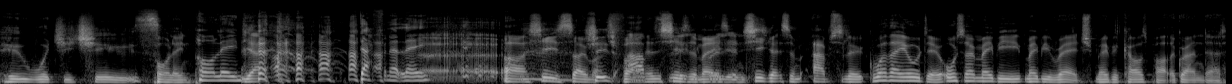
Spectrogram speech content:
who would you choose? Pauline. Pauline, Yeah, definitely. Oh, she's so much She's fun. She's amazing. brilliant. She gets some absolute. Well, they all do. Also, maybe maybe Reg, maybe Karl's part, the granddad.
